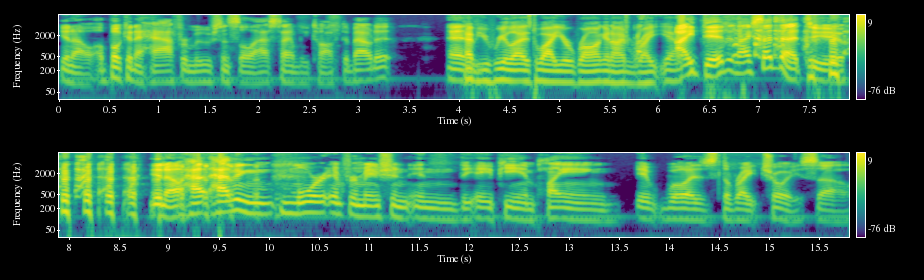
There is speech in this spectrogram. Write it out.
you know, a book and a half removed since the last time we talked about it. And Have you realized why you're wrong and I'm right yet? I did, and I said that to you. you know, ha- having more information in the AP and playing it was the right choice. So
